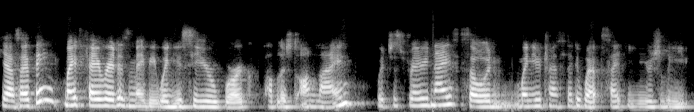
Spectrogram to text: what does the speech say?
Yes, I think my favorite is maybe when you see your work published online, which is very nice. So when you translate a website, you usually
